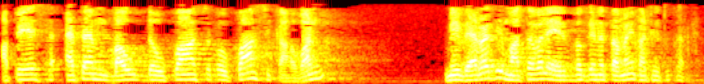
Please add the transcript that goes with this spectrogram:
අපේ ඇතැම් බෞද්ධ උපාසක උපාසිකාවන් මේ වැරදි මතවල එල්බගෙන තමයි කටයුතු කරන්නේ.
